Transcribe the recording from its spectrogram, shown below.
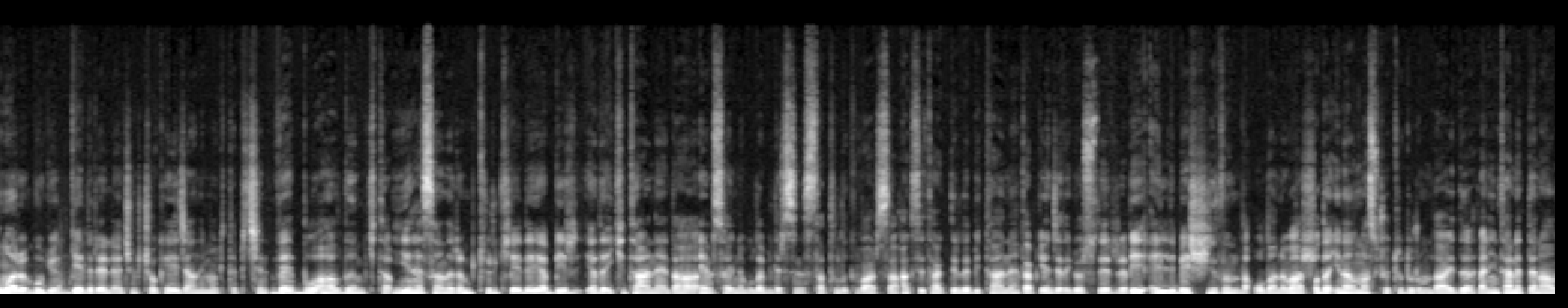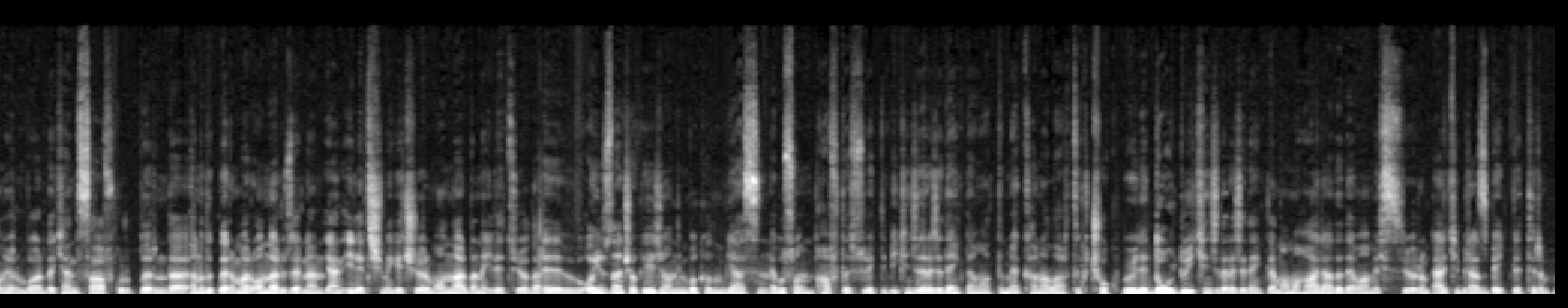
Umarım bugün gelir ele çünkü çok heyecanlıyım o kitap için. Ve bu aldığım kitap yine sanırım Türkiye'de ya bir ya da iki tane daha emsalini bulabilirsiniz satılık varsa. Aksi takdirde bir tane kitap gelince de gösteririm. Bir 55 yılında olanı var. O da inanılmaz kötü durumdaydı. Ben internetten almıyorum bu arada. Kendi sahaf gruplarında tanıdıklarım var. Onlar üzerinden yani iletişime geçiyorum. Onlar bana iletiyorlar. Ee, o yüzden çok heyecanlıyım. Bakalım gelsin. Ya bu son hafta sürekli bir ikinci derece denklem attım ya. Kanal artık çok böyle doydu ikinci derece denklem ama hala da devam et istiyorum. Belki biraz bekletirim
